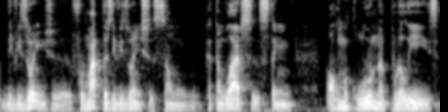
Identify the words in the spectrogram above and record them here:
divisões, eh, formato das divisões, se são retangulares, se, se alguma coluna por ali, se,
